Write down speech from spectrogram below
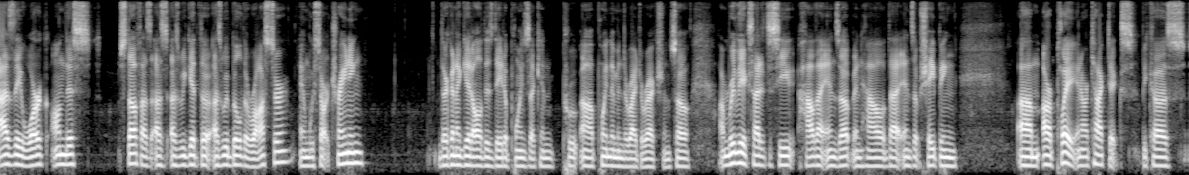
as they work on this stuff as, as as we get the as we build the roster and we start training they're to get all these data points that can pro- uh, point them in the right direction. So I'm really excited to see how that ends up and how that ends up shaping um, our play and our tactics because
